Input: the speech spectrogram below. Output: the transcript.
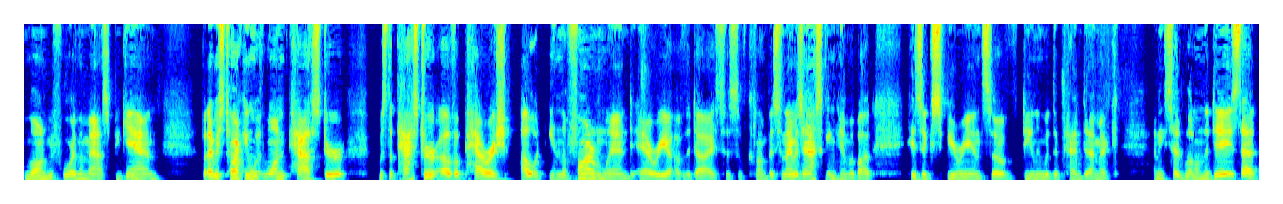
long before the Mass began. But I was talking with one pastor was the pastor of a parish out in the farmland area of the Diocese of Columbus. And I was asking him about his experience of dealing with the pandemic. And he said, well, in the days that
